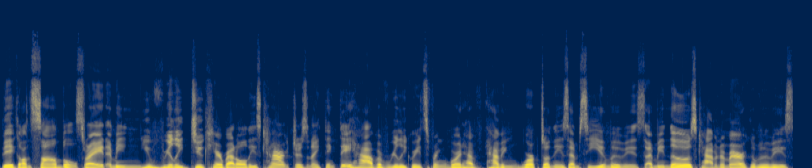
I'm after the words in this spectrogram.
big ensembles, right? I mean, you really do care about all these characters, and I think they have a really great springboard have having worked on these MCU movies. I mean, those Captain America movies.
